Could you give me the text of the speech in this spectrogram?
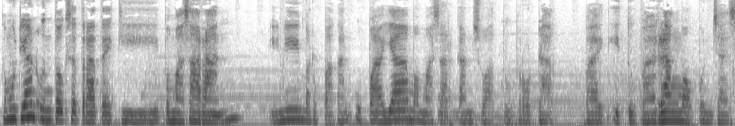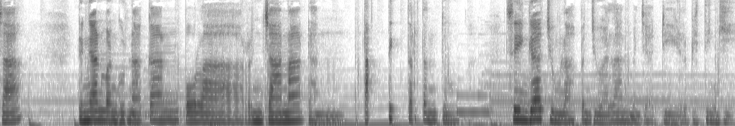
Kemudian untuk strategi pemasaran ini merupakan upaya memasarkan suatu produk baik itu barang maupun jasa dengan menggunakan pola rencana dan taktik tertentu sehingga jumlah penjualan menjadi lebih tinggi.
